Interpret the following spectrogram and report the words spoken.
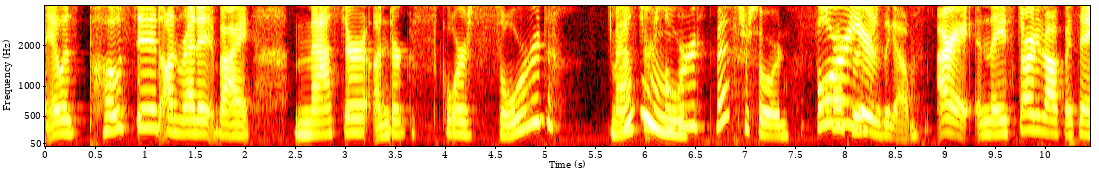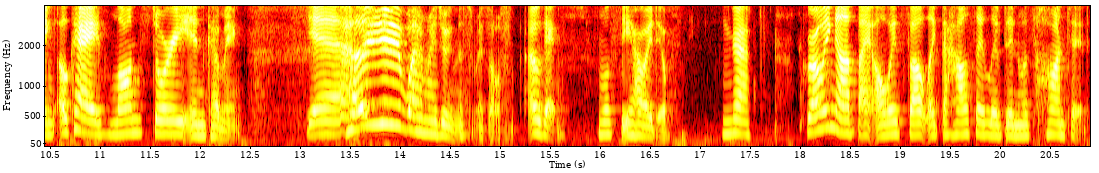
It was posted on Reddit by Master underscore sword. Master Ooh, sword? Master Sword. Four years ago. All right. And they started off by saying, okay, long story incoming. Yeah. Hey, why am I doing this to myself? Okay. We'll see how I do. Okay. Growing up, I always felt like the house I lived in was haunted.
